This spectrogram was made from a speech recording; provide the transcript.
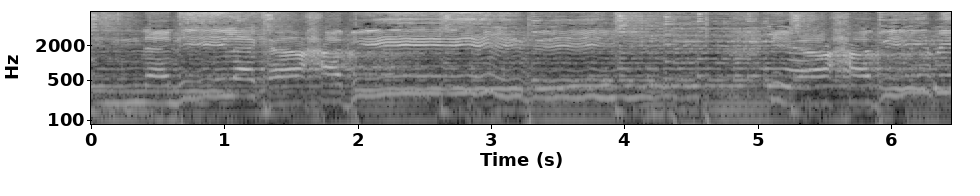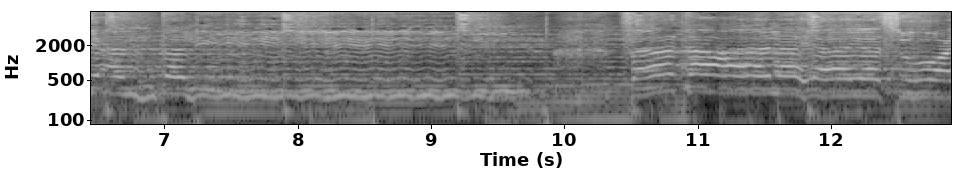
إنني لك حبيبي يا حبيبي أنت لي. فتعال يا يسوع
